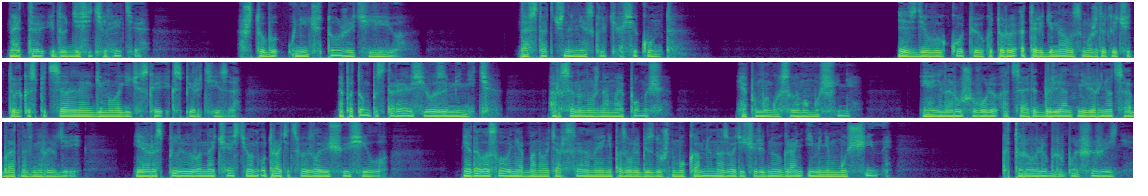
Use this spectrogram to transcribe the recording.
На это идут десятилетия — чтобы уничтожить ее, достаточно нескольких секунд. Я сделаю копию, которую от оригинала сможет отличить только специальная гемологическая экспертиза. А потом постараюсь его заменить. Арсену нужна моя помощь. Я помогу своему мужчине. Я не нарушу волю отца. Этот бриллиант не вернется обратно в мир людей. Я распилю его на части, он утратит свою зловещую силу. Я дала слово не обманывать Арсена, но я не позволю бездушному камню назвать очередную грань именем мужчины, которого люблю больше жизни.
